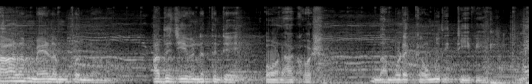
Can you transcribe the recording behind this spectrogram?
താളം മേളം പൊന്നോണം. അതിജീവനത്തിന്റെ ഓണാഘോഷം. നമ്മുടെ കൗമുദി ടി വിയിൽ.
